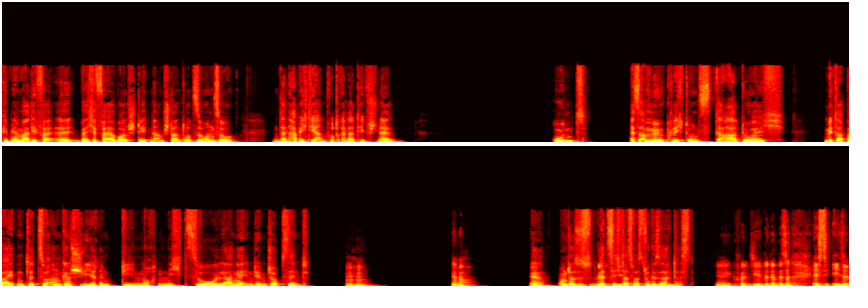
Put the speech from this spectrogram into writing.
gib mir mal die, äh, welche Firewall steht denn am Standort so und so, dann habe ich die Antwort relativ schnell. Mhm. Und es ermöglicht uns dadurch, Mitarbeitende zu engagieren, die noch nicht so lange in dem Job sind. Mhm. Genau. Ja, und das ist letztlich das, was du gesagt hast. Ja, die Qualität wird dann besser. Es, also,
